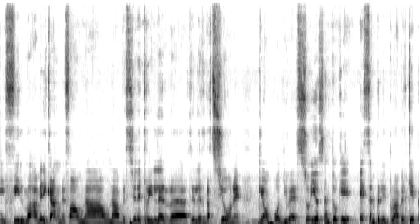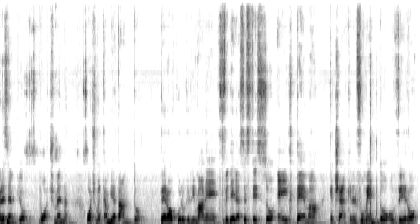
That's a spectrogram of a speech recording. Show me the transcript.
il film americano ne fa una, una versione thriller, thriller d'azione che è un po' diverso. Io sento che è sempre lì il problema perché, per esempio, Watchmen, Watchmen cambia tanto. Però quello che rimane fedele a se stesso è il tema che c'è anche nel fumetto, ovvero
